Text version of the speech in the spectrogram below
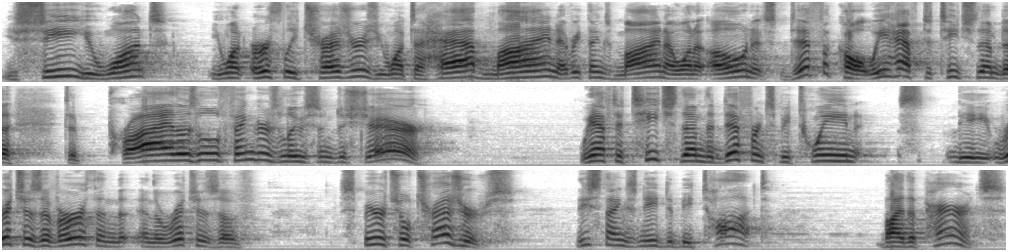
You see, you want, you want earthly treasures, you want to have mine, everything's mine, I want to own. It's difficult. We have to teach them to, to pry those little fingers loose and to share. We have to teach them the difference between the riches of earth and the, and the riches of spiritual treasures. These things need to be taught by the parents.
